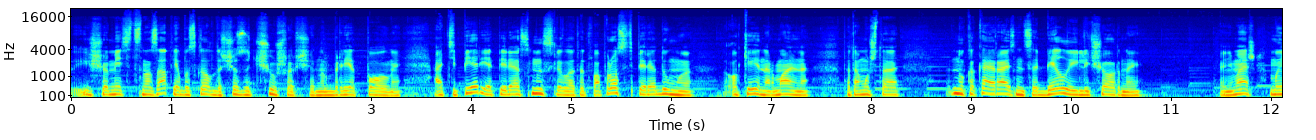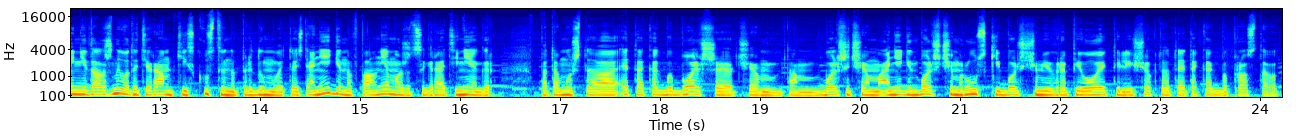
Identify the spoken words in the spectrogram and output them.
еще месяц назад я бы сказал, да что за чушь вообще, ну бред полный. А теперь я переосмыслил этот вопрос, теперь я думаю, окей, нормально, потому что, ну какая разница, белый или черный? Понимаешь, мы не должны вот эти рамки искусственно придумывать. То есть Онегина вполне может сыграть и негр, потому что это как бы больше, чем там больше, чем Онегин, больше, чем русский, больше, чем европеоид или еще кто-то. Это как бы просто вот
